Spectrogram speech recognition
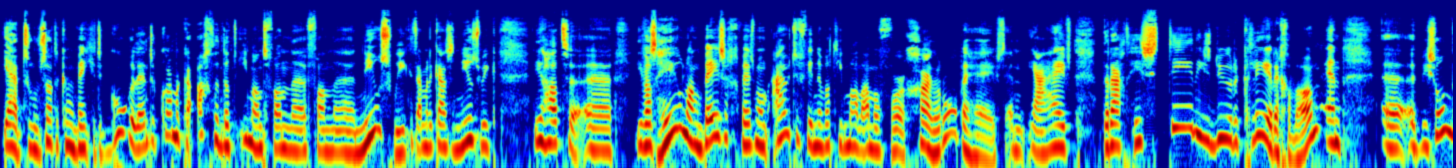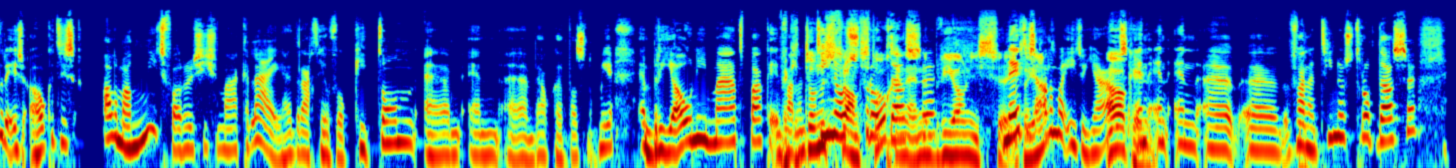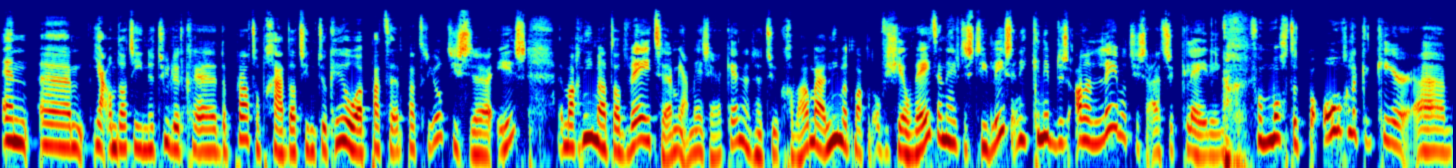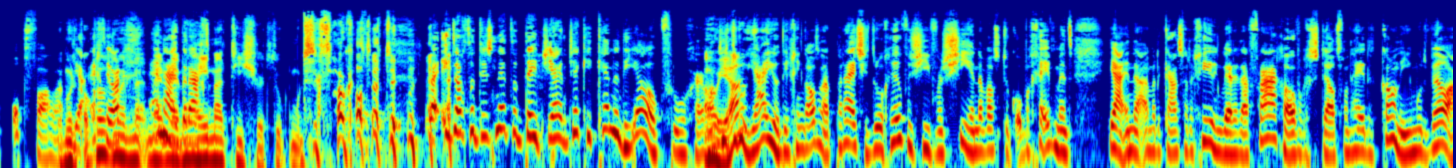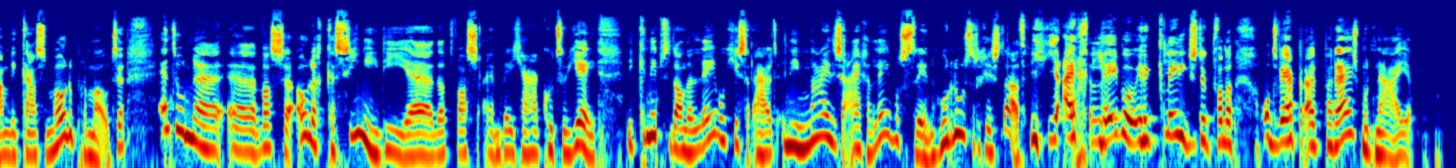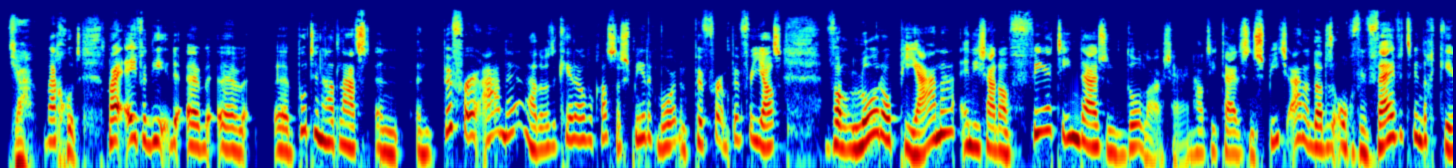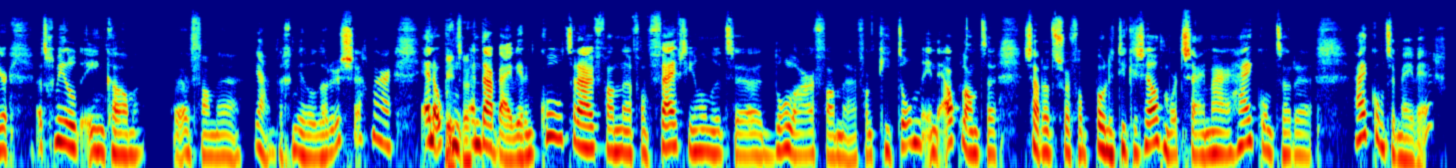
ja, toen zat ik hem een beetje te googlen en toen kwam ik erachter dat iemand van, eh, van eh, Newsweek, het Amerikaanse Newsweek, die, had, eh, die was heel lang bezig geweest om uit te vinden wat die man allemaal voor garderobe heeft. En ja, hij heeft, draagt hysterisch dure kleren gewoon. En het bijzondere is ook, het is allemaal niet van Russische makelij. Hij draagt heel veel Kiton ehm, en eh, welke was het nog meer? En Brioni maatpakken en is Valentino Frans, toch? En, stropdassen. en de Brioni's eh, Nee, het is allemaal Italiaans. Oké. En, en, en eh, eh, Valentino stropdassen. En ehm, ja, omdat hij natuurlijk de prat op gaat dat hij natuurlijk heel pat- patriotisch is, mag niemand dat weten. Maar ja, mensen herkennen het natuurlijk gewoon. Maar niemand mag het officieel weten. En heeft een stylist en die knipt dus alle labeltjes uit zijn kleding. Voor mocht het per ongeluk een keer opvallen. Ja, echt heel en hij draagt Hema t-shirts. Doe ik- Moet ik ook altijd doen. maar ik dacht, het is net dat deed Ja- Jackie Kennedy ook vroeger. Want Oh, die ja? droeg, ja joh, die ging altijd naar Parijs. Die droeg heel veel Givenchy. En daar was natuurlijk op een gegeven moment, ja, in de Amerikaanse regering werden daar vragen over gesteld. Van, hé, hey, dat kan niet. Je moet wel Amerikaanse mode promoten. En toen eh, eh, was uh, Oleg Cassini, die, uh, dat was een beetje haar couturier. Die knipte dan de labeltjes eruit. En die naaide zijn eigen labels erin. Hoe loeserig is dat? Je eigen label in een kledingstuk van een ontwerper uit Parijs moet naaien. Ja, Maar goed, maar even die. de, eh, eh, eh, Poetin had laatst een, een puffer aan, hè? Daar hadden we het een keer over gehad, zo'n smerig woord. Een puffer, een pufferjas van Loro Piana. En die zou dan 14.000 dollar zijn. Had hij tijdens een speech aan. En dat is ongeveer 25 keer het gemiddelde inkomen. eh, van eh, ja, de gemiddelde Rus, zeg maar. En, ook een- en daarbij weer een kooltrui van, eh, van 1500 eh, dollar van, van Kiton. In elk land zou dat een soort van politieke zelfmoord zijn. Maar hij komt er, hij komt ermee weg.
